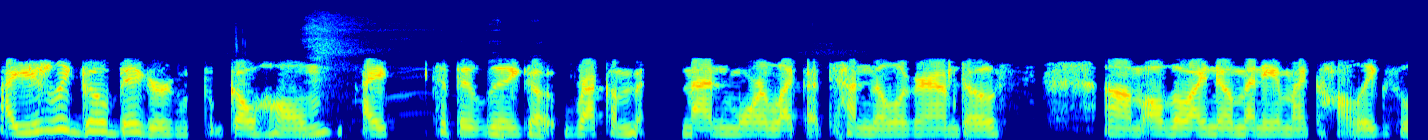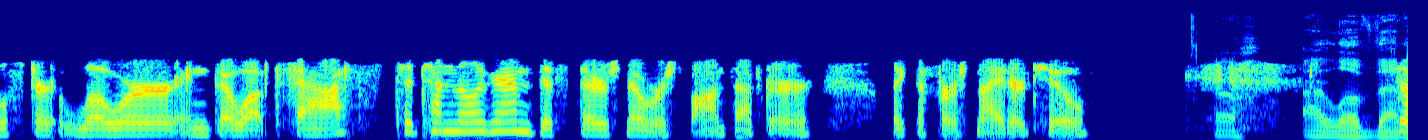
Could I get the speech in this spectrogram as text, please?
I usually go big or go home. I typically go, recommend more like a 10 milligram dose. Um, although I know many of my colleagues will start lower and go up fast to 10 milligrams if there's no response after like the first night or two. I love that. So-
